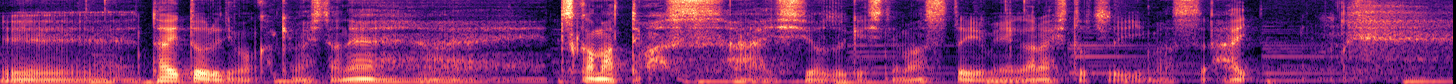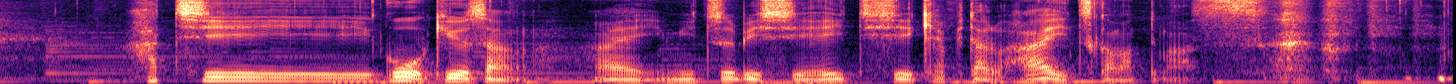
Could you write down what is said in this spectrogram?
えー、タイトルにも書きましたね。はい、捕まってます。はい、塩漬けしてますという銘柄一つ言います。はい。8593。はい、三菱 HC キャピタル。はい、捕まってます。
